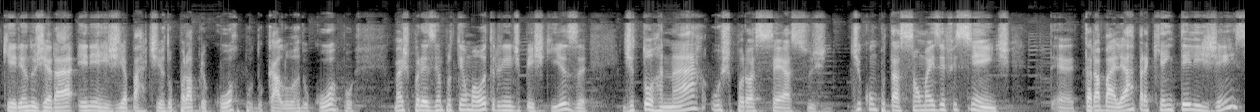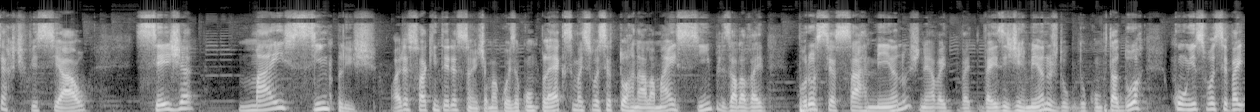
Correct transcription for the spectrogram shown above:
querendo gerar energia a partir do próprio corpo, do calor do corpo, mas, por exemplo, tem uma outra linha de pesquisa de tornar os processos de computação mais eficientes, é, trabalhar para que a inteligência artificial seja mais simples. Olha só que interessante, é uma coisa complexa, mas se você torná-la mais simples, ela vai processar menos, né? vai, vai, vai exigir menos do, do, computador. Com isso, você vai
